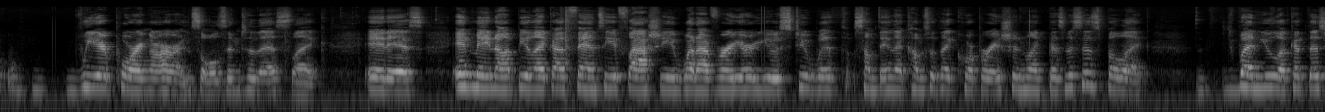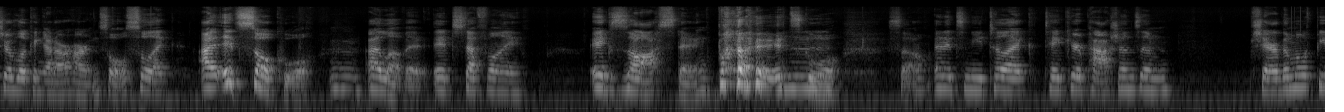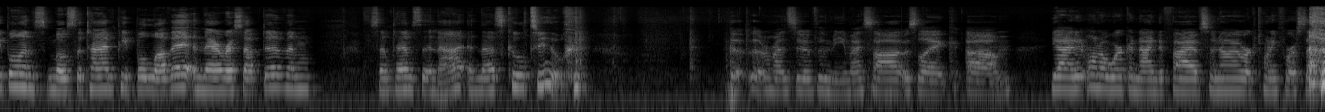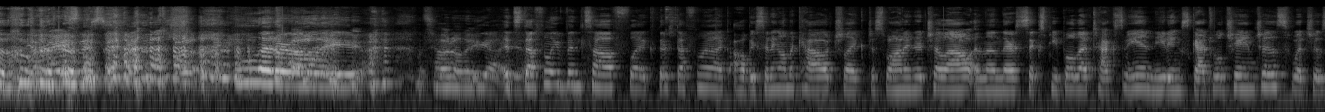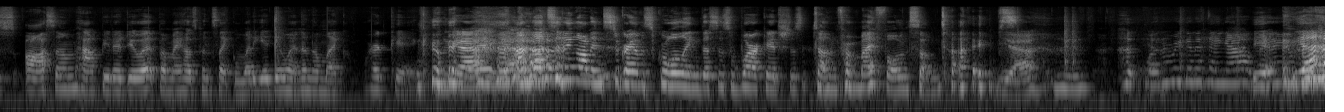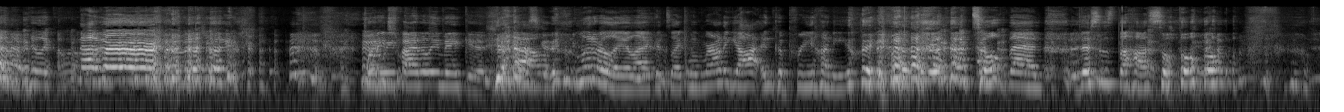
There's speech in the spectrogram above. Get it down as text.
we're pouring our heart and souls into this. Like, it is. It may not be like a fancy, flashy, whatever you're used to with something that comes with like corporation like businesses, but like when you look at this, you're looking at our heart and soul. So like, I it's so cool. Mhm. I love it. It's definitely exhausting, but it's Mhm. cool. So, and it's neat to like take your passions and share them with people. And most of the time, people love it and they're receptive, and sometimes they're not, and that's cool too. That, that reminds me of the meme I saw. It was like, um, yeah, I didn't want to work a nine to five, so now I work twenty four seven on the basis. Literally. Totally. Yeah, it's Yeah. definitely been tough. Like, there's definitely like I'll be sitting on the couch, like just wanting to chill out, and then there's six people that text me and needing schedule changes, which is awesome. Happy to do it, but my husband's like, "What are you doing?" And I'm like, "Working." Yeah, yeah. I'm not sitting on Instagram scrolling. This is work. It's just done from my phone sometimes. Yeah. Mhm. When are we gonna hang out? Yeah. babe? yeah. You're like, Oh, never. when we finally make it. Yeah, I'm just literally, like it's like when we're on a yacht in Capri, honey. Like until then, this is the hustle.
